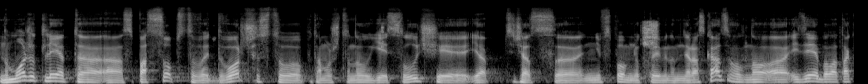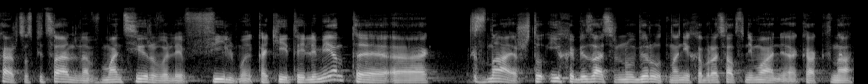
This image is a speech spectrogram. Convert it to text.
Но может ли это а, способствовать творчеству? Потому что, ну, есть случаи, я сейчас э, не вспомню, кто именно мне рассказывал, но а, идея была такая, что специально вмонтировали в фильмы какие-то элементы, э, зная, что их обязательно уберут, на них обратят внимание как на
